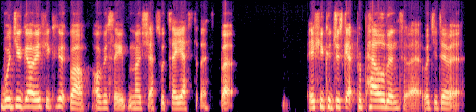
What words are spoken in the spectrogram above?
Would you go if you could? Well, obviously, most chefs would say yes to this, but if you could just get propelled into it, would you do it?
